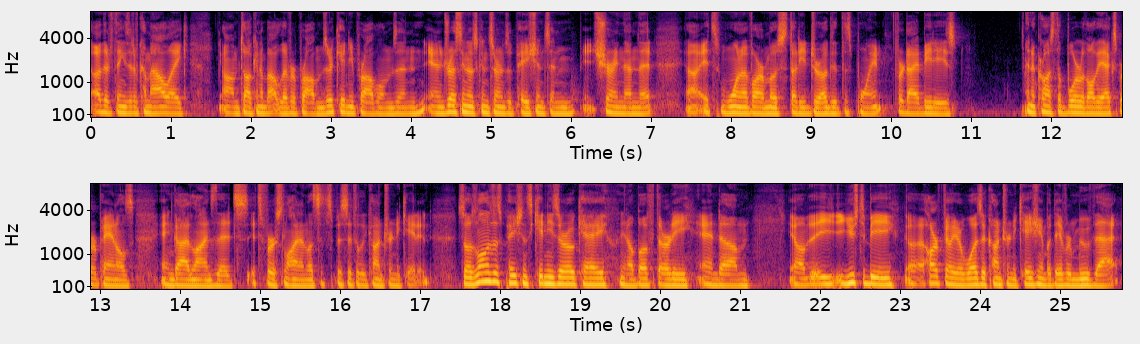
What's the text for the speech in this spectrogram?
other things that have come out like um, talking about liver problems or kidney problems and, and addressing those concerns of patients and ensuring them that uh, it's one of our most studied drugs at this point for diabetes and across the board with all the expert panels and guidelines that it's it's first line unless it's specifically contraindicated. So as long as this patient's kidneys are okay, you know, above 30, and um, you know, it used to be uh, heart failure was a contraindication, but they've removed that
